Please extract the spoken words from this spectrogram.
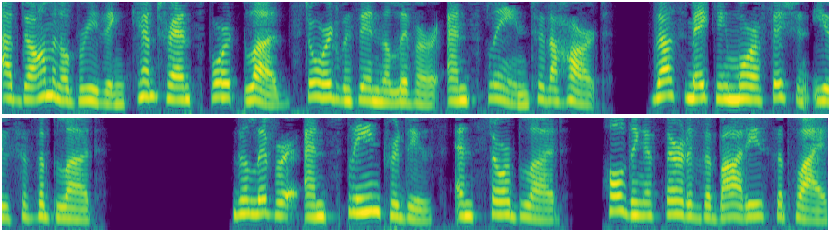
Abdominal breathing can transport blood stored within the liver and spleen to the heart, thus making more efficient use of the blood. The liver and spleen produce and store blood, holding a third of the body's supply.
